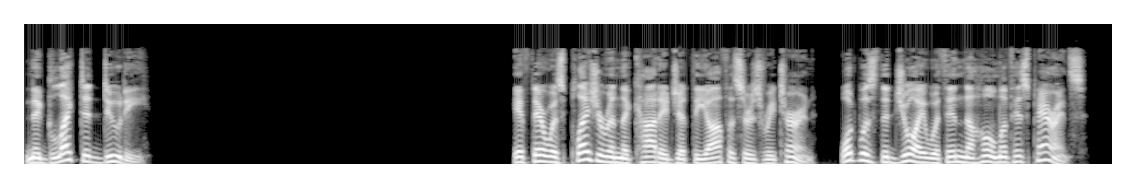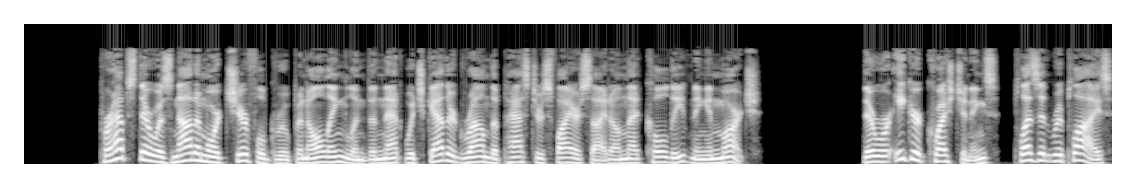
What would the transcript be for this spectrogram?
Neglected duty. If there was pleasure in the cottage at the officer's return, what was the joy within the home of his parents? Perhaps there was not a more cheerful group in all England than that which gathered round the pastor's fireside on that cold evening in March. There were eager questionings, pleasant replies,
